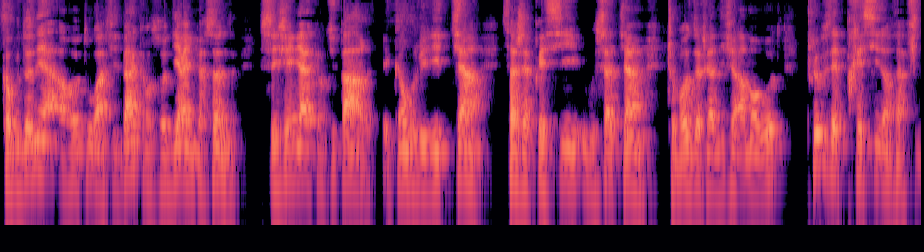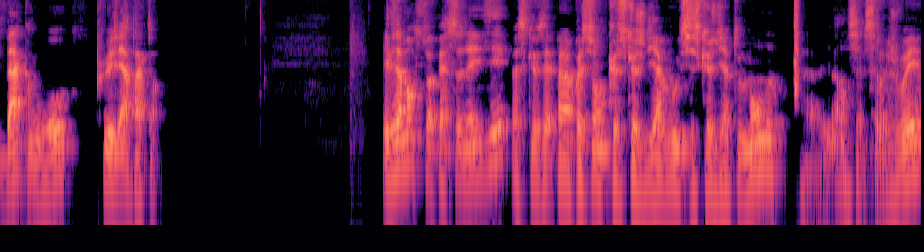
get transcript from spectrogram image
quand vous donnez un retour, un feedback, entre dire à une personne, c'est génial quand tu parles, et quand vous lui dites, tiens, ça j'apprécie, ou ça, tiens, je te propose de faire différemment ou autre, plus vous êtes précis dans un feedback, en gros, plus il est impactant. Évidemment que ce soit personnalisé, parce que vous n'avez pas l'impression que ce que je dis à vous, c'est ce que je dis à tout le monde. Euh, ça va jouer.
